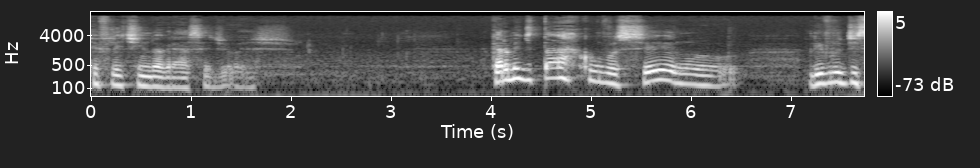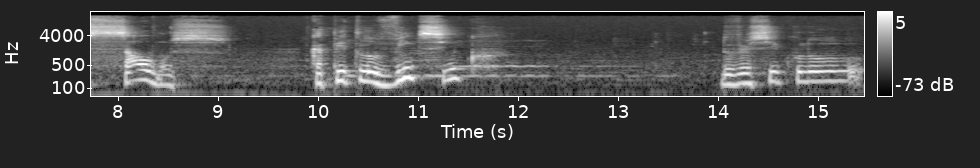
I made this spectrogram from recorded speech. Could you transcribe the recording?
Refletindo a Graça de hoje. Quero meditar com você no livro de Salmos, capítulo 25, do versículo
